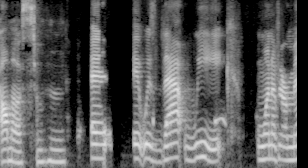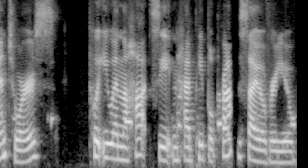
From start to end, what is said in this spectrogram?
almost. hmm And it was that week one of our mentors put you in the hot seat and had people prophesy over you.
